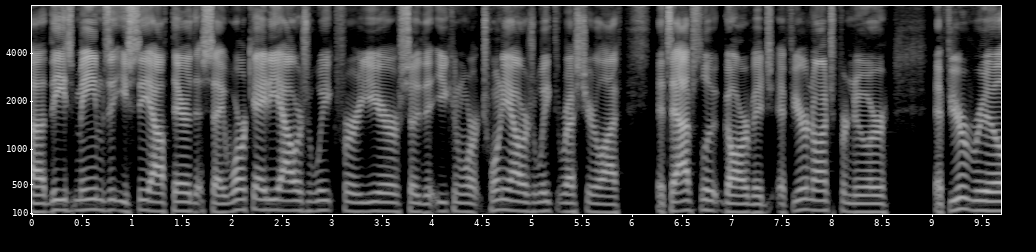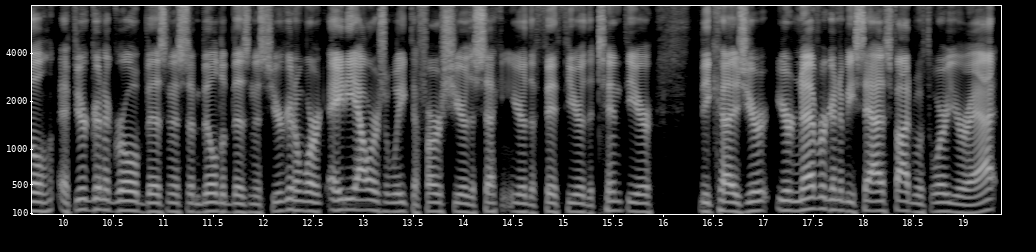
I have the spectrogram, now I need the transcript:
uh, these memes that you see out there that say work 80 hours a week for a year so that you can work 20 hours a week the rest of your life it's absolute garbage if you're an entrepreneur if you're real if you're going to grow a business and build a business you're going to work 80 hours a week the first year the second year the fifth year the 10th year because you're you're never going to be satisfied with where you're at.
